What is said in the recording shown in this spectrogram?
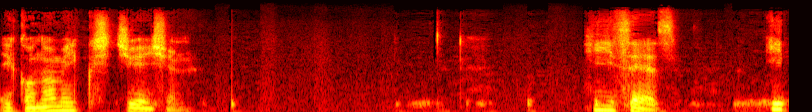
economic situation. He says, it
